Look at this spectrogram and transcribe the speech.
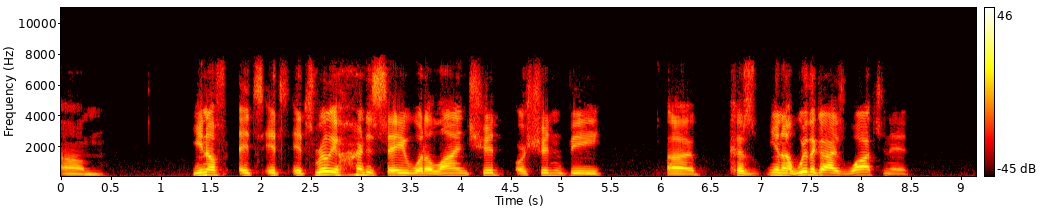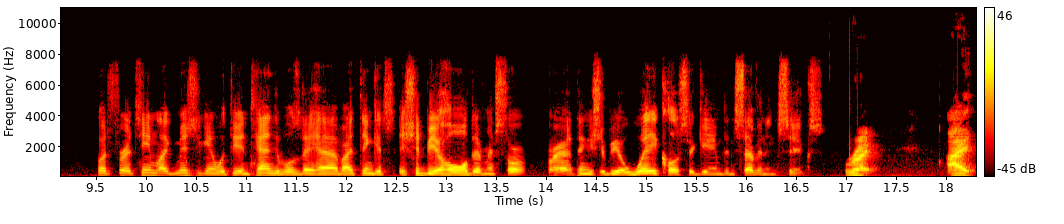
Um, you know, it's it's it's really hard to say what a line should or shouldn't be, because you know we're the guys watching it. But for a team like Michigan with the intangibles they have, I think it's it should be a whole different story. I think it should be a way closer game than seven and six. Right. I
